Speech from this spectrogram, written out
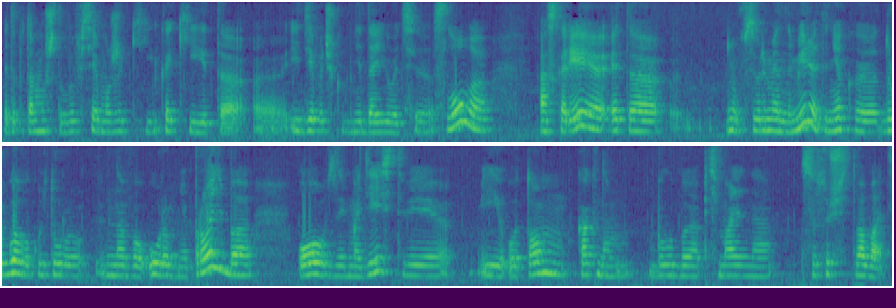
это потому что вы все мужики какие-то, э, и девочкам не даете слова, а скорее это, ну, в современном мире это некая другого культурного уровня просьба о взаимодействии и о том, как нам было бы оптимально сосуществовать.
